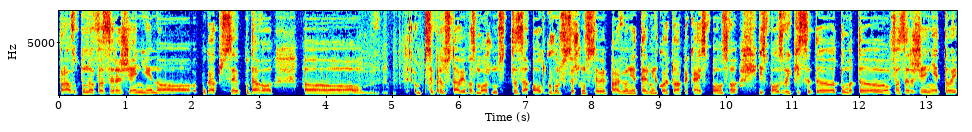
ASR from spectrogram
правото на възражение, на, когато се подава се предоставя възможност за отговор, всъщност е правилният термин, който АПК използва. Използвайки съда думата възражение, той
